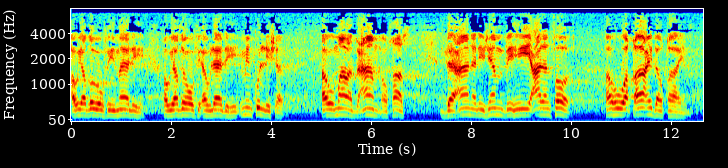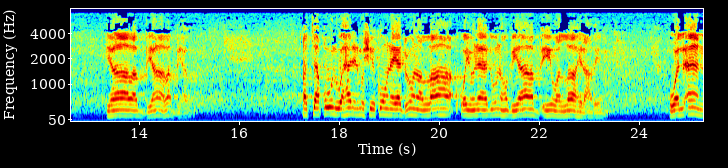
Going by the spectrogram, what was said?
أو يضر في ماله أو يضر في أولاده من كل شر أو مرض عام أو خاص دعانا لجنبه على الفور أو هو قاعد أو قائم. يا رب يا رب يا رب. قد تقول وهل المشركون يدعون الله وينادونه بيا رب إي والله العظيم. والآن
